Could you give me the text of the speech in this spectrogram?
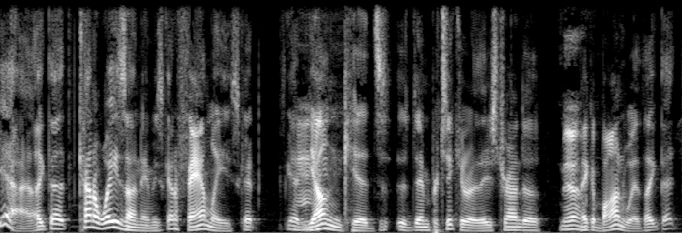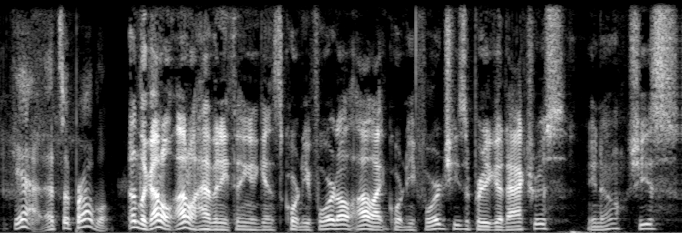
yeah, like that kind of weighs on him. He's got a family. He's got got Mhm. young kids uh, in particular that he's trying to Yeah. make a bond with. Like that, yeah, that's a problem. And look, I don't, I don't have anything against Courtney Ford. I, I like Courtney Ford. She's a pretty good actress. You know, she's,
